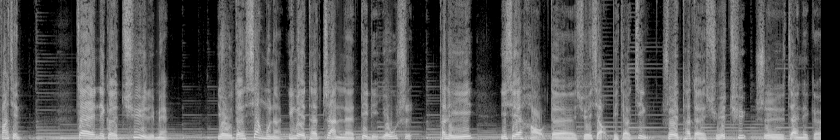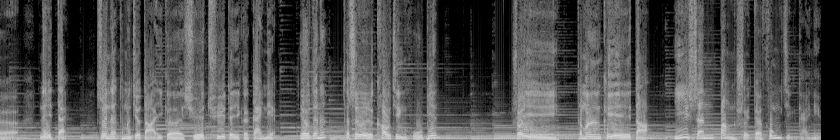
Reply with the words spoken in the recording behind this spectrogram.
发现，在那个区域里面，有的项目呢，因为它占了地理优势，它离一些好的学校比较近，所以它的学区是在那个那一带，所以呢，他们就打一个学区的一个概念。有的呢，它是靠近湖边，所以他们可以打。依山傍水的风景概念，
